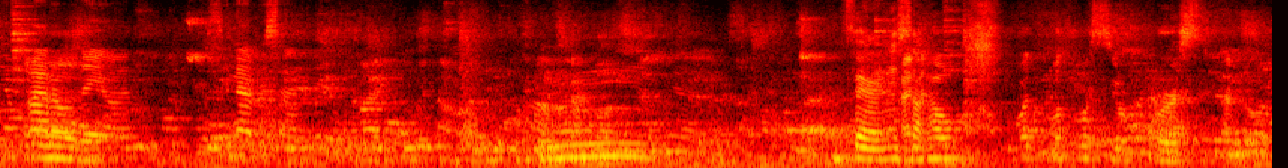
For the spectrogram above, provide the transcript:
Yung araw na yon sinabi sa akin. Fairness. And ah. how, what what was your first ano,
